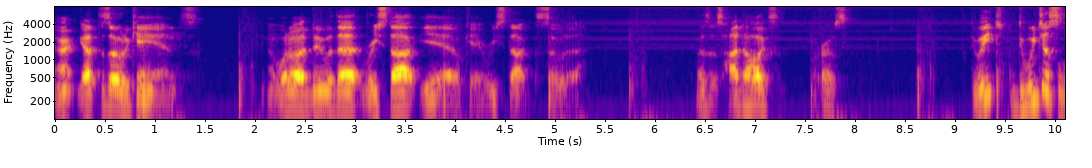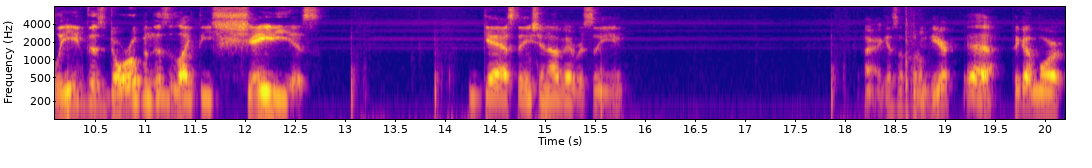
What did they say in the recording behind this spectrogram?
Alright, got the soda cans. Now what do I do with that? Restock? Yeah, okay, restock soda. What is this, hot dogs? Gross. Do we do we just leave this door open? This is like the shadiest gas station I've ever seen. Alright, I guess I'll put them here. Yeah, pick up more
